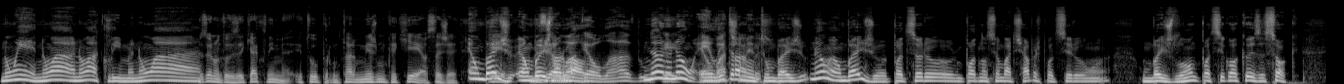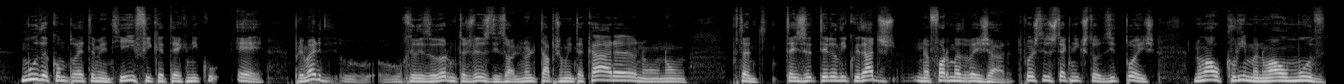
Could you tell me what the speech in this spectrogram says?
não é, não há, não há clima, não há... Mas eu não estou a dizer que há clima, eu estou a perguntar mesmo o que é que é. Ou seja, É um beijo, é, um mas beijo é ao normal. é ao lado. Não, não, não. É, o literalmente um beijo. Não, é um beijo. Pode, ser, pode não ser um bate-chapas, pode ser um, um beijo longo, pode ser qualquer coisa. Só que muda completamente e aí fica técnico. É, primeiro, o, o realizador muitas vezes diz: olha, não lhe tapes muito a cara, não. não... Portanto, tens de ter ali cuidados na forma de beijar. Depois tens os técnicos todos. E depois, não há o clima, não há o mood.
